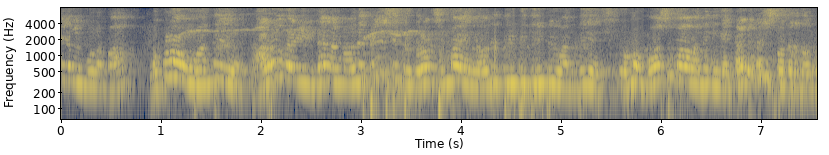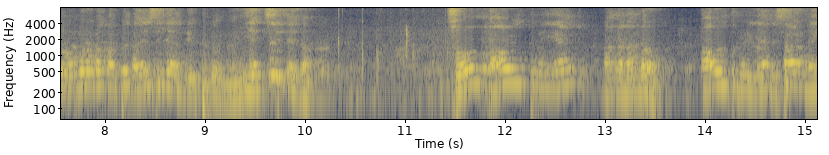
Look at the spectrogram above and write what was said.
வார்த்தைகள் மூலமா அவங்க வந்து அற வழியில நாங்க வந்து பேசிட்டு இருக்கிறோம். சும்மா எங்களை வந்து திருப்பி திருப்பி வந்து ரொம்ப மோசமா வந்து நீங்க கேட்டகரைஸ் பண்றது வந்து ரொம்ப ரொம்ப தப்பு. தயவு செஞ்சு அதை எடுத்துக்கோங்க இது எச்சரிக்கை தான். ஸோ காவல்துறையை நாங்க நம்புறோம். காவல்துறைய விசாரணை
